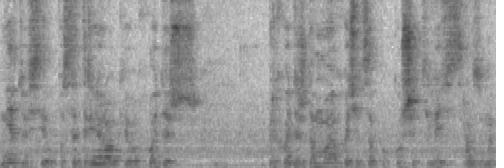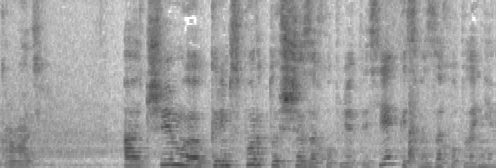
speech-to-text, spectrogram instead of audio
нету сил. После тренировки выходишь, приходишь домой, хочется покушать и лечь сразу на кровать. А чим, е, крім спорту, ще захоплюєтесь? Є якесь у вас захоплення?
